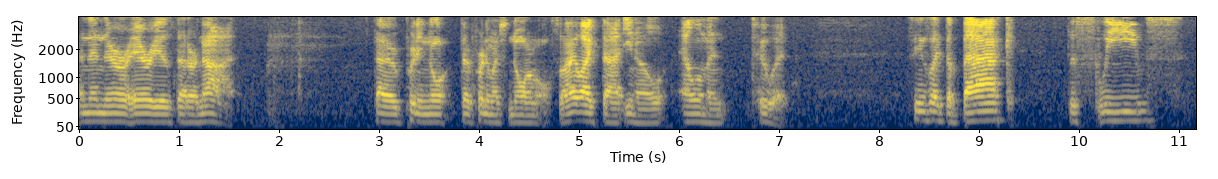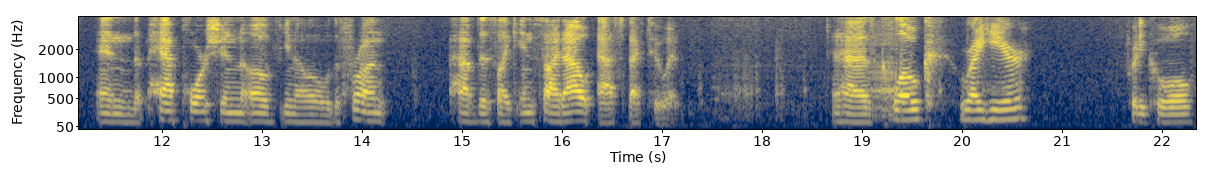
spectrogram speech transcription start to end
And then there are areas that are not that are pretty they're pretty much normal. So I like that, you know, element to it. Seems like the back, the sleeves, and the half portion of, you know, the front have this like inside out aspect to it. It has cloak right here. Pretty cool.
